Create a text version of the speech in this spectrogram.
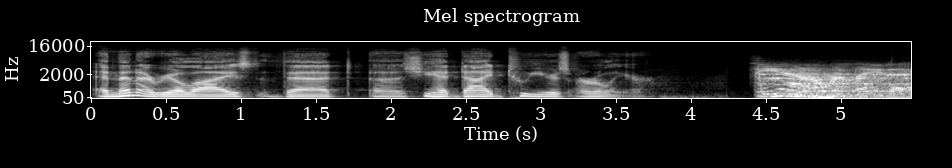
And then I realized that uh, she had died two years earlier. Fear related.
